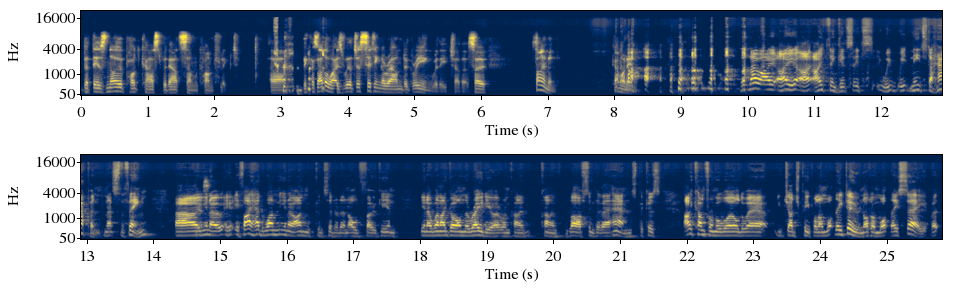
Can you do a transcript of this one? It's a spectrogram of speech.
but there's no podcast without some conflict, uh, because otherwise we're just sitting around agreeing with each other. So, Simon, Come on in. no, I, I, I think it's it's we, it needs to happen. That's the thing. Uh, yes. You know, if, I had one, you know, I'm considered an old fogey, and you know, when I go on the radio, everyone kind of kind of laughs into their hands because I come from a world where you judge people on what they do, not on what they say. But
